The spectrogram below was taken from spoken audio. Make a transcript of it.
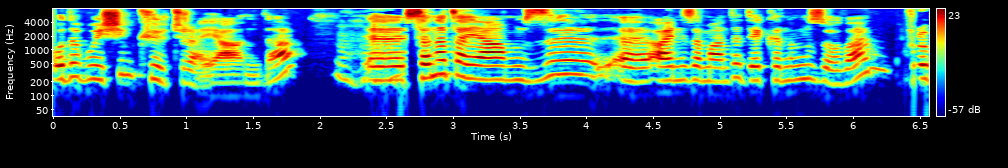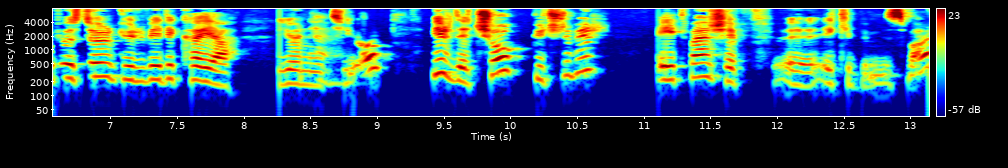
O da bu işin kültür ayağında. Hı hı. Ee, sanat ayağımızı e, aynı zamanda dekanımız olan Profesör Gülveri Kaya yönetiyor. Evet. Bir de çok güçlü bir eğitmen şef e, ekibimiz var.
